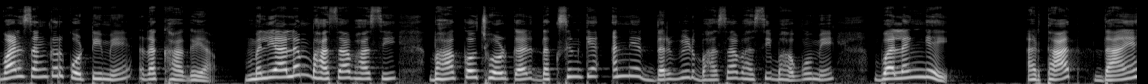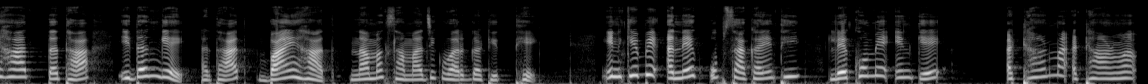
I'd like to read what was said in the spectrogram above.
वर्णशंकर कोटि में रखा गया। मलयालम भाषा भाषी भाग को छोड़कर दक्षिण के अन्य द्रविड़ भाषा भाषी भागों में वलंगे अर्थात दाएँ हाथ तथा इदंगे, अर्थात बाएँ हाथ नामक सामाजिक वर्ग गठित थे। इनकी भी अनेक उपशाखाएँ थी। लेखों में इनके अठानवा अठानवा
